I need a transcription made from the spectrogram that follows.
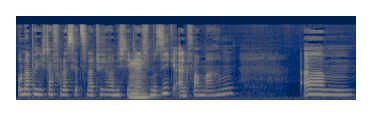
Unabhängig davon, dass sie jetzt natürlich auch nicht die Mhm. gleiche Musik einfach machen. Ähm,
